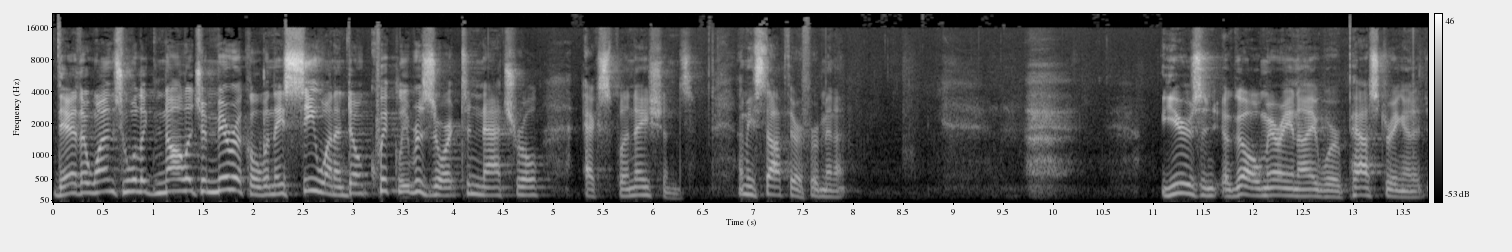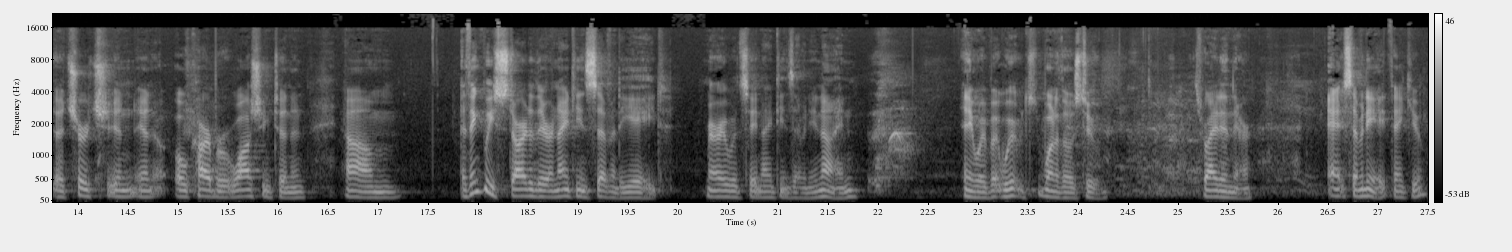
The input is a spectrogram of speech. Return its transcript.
They're the ones who will acknowledge a miracle when they see one and don't quickly resort to natural explanations. Let me stop there for a minute years ago, Mary and I were pastoring a, a church in, in, Oak Harbor, Washington, and um, I think we started there in 1978. Mary would say 1979. Anyway, but we're one of those two. It's right in there. 78, thank you.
